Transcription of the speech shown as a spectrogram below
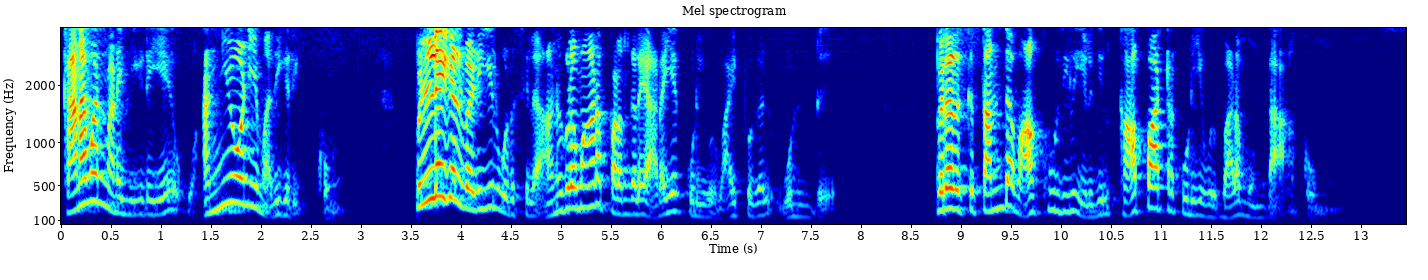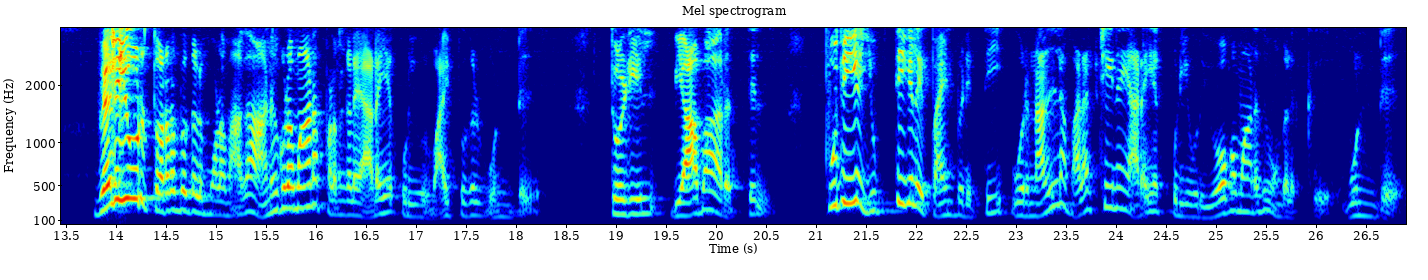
கணவன் மனைவியிடையே அந்யோன்யம் அதிகரிக்கும். பிள்ளைகள் வழியில் ஒரு சில அனுகூலமான பலன்களை அடையக்கூடிய ஒரு வாய்ப்புகள் உண்டு. பிறருக்கு தந்த வாக்குறுதிகளை எளிதில் காப்பாற்றக்கூடிய ஒரு பலம் உண்டாகும். வெளியூர் தொடர்புகள் மூலமாக அனுகூலமான பலன்களை அடையக்கூடிய ஒரு வாய்ப்புகள் உண்டு. தொழில் வியாபாரத்தில் புதிய யுக்திகளை பயன்படுத்தி ஒரு நல்ல வளர்ச்சியினை அடையக்கூடிய ஒரு யோகமானது உங்களுக்கு உண்டு.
